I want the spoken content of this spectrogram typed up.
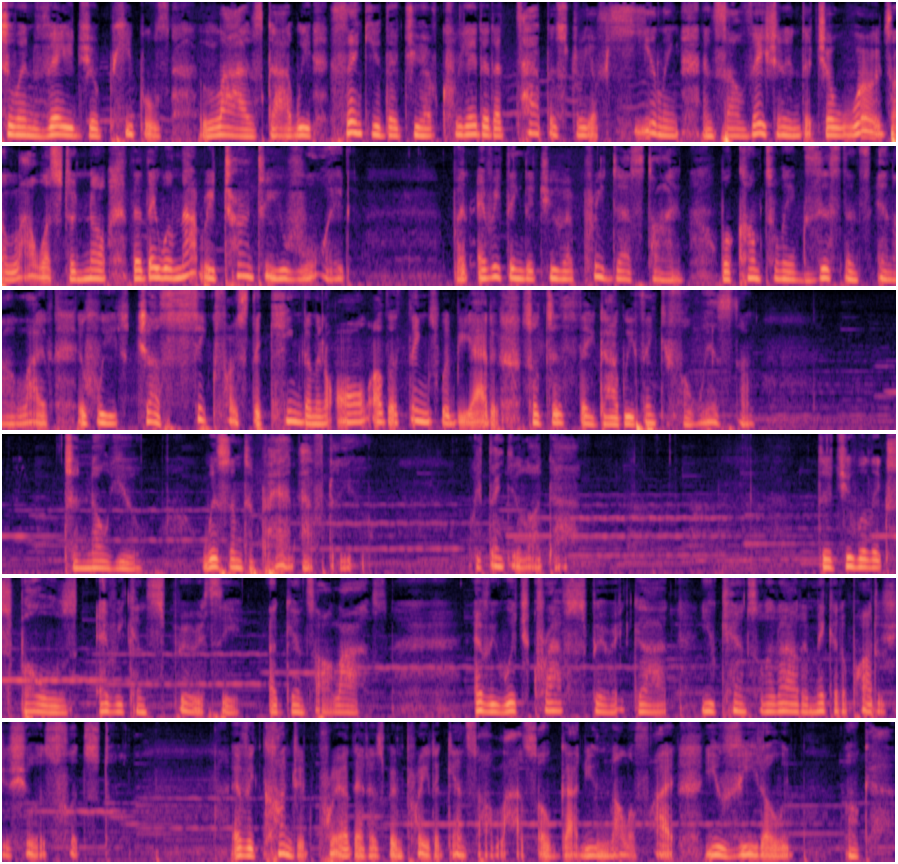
to invade your people's lives, God. We thank you that you have created a tapestry of healing and salvation, and that your words allow us to know that they will not return to you void, but everything that you have predestined will come to existence in our life if we just seek first the kingdom and all other things would be added. So this day, God, we thank you for wisdom to know you, wisdom to pant after you. We thank you, Lord God, that you will expose every conspiracy against our lives. Every witchcraft spirit, God, you cancel it out and make it a part of Yeshua's footstool. Every conjured prayer that has been prayed against our lives, oh God, you nullify it, you veto it, oh God.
